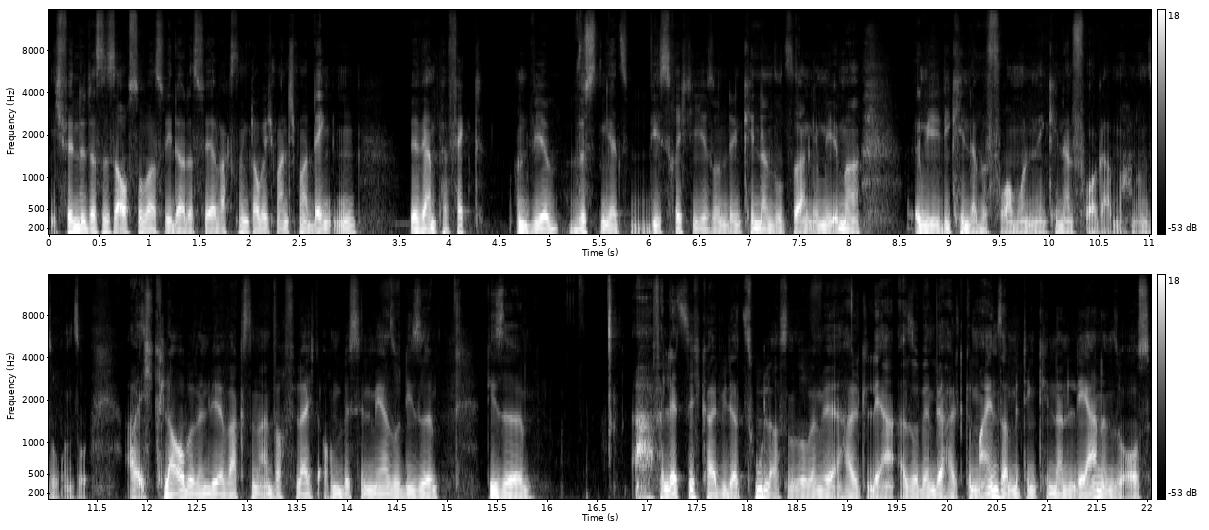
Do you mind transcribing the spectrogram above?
ich finde, das ist auch sowas wieder, dass wir Erwachsenen, glaube ich, manchmal denken, wir wären perfekt und wir wüssten jetzt, wie es richtig ist und den Kindern sozusagen irgendwie immer irgendwie die Kinder bevormunden, den Kindern Vorgaben machen und so und so. Aber ich glaube, wenn wir Erwachsenen einfach vielleicht auch ein bisschen mehr so diese, diese ah, Verletzlichkeit wieder zulassen, so wenn wir halt lernen, also wenn wir halt gemeinsam mit den Kindern lernen, so aus,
